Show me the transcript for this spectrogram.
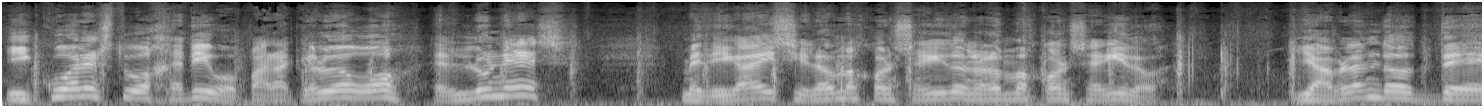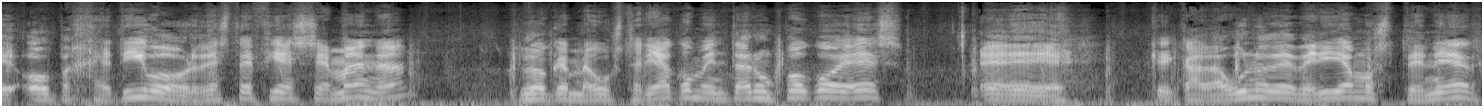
y cuál es tu objetivo para que luego el lunes me digáis si lo hemos conseguido o no lo hemos conseguido. Y hablando de objetivos de este fin de semana, lo que me gustaría comentar un poco es eh, que cada uno deberíamos tener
